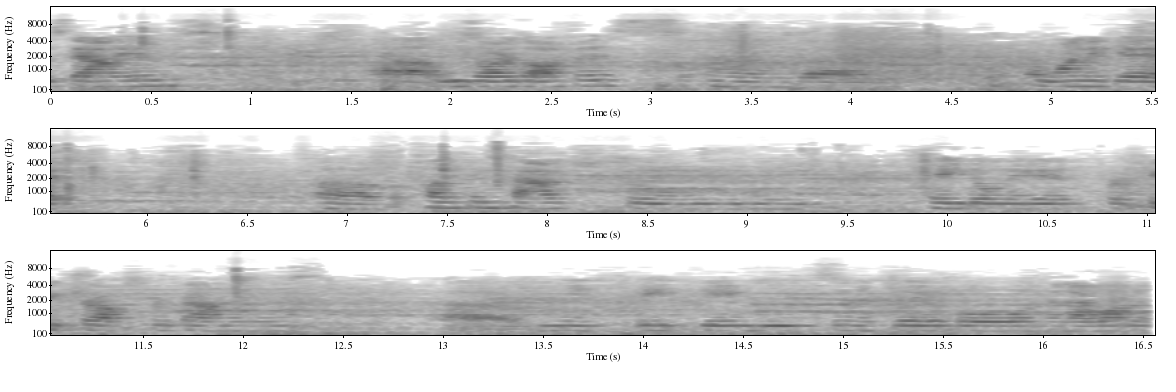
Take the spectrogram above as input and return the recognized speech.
the Stallions, uh, office, and uh, I want to get uh, a pumpkin patch, so we need hay donated for picture ops for families. Uh, we need eight game booths and inflatable, and then I want to,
